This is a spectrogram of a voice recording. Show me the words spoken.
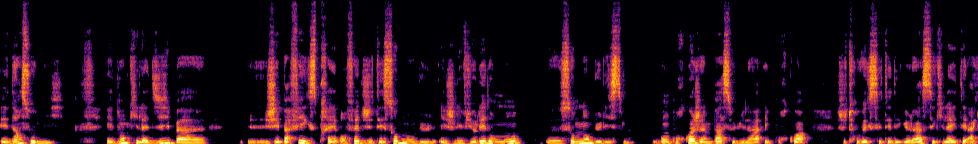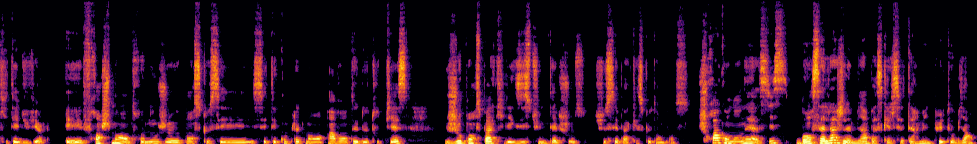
et d'insomnie. Et donc il a dit, bah, j'ai pas fait exprès. En fait, j'étais somnambule et je l'ai violé dans mon euh, somnambulisme. Bon, pourquoi j'aime pas celui-là et pourquoi j'ai trouvé que c'était dégueulasse, c'est qu'il a été acquitté du viol. Et franchement, entre nous, je pense que c'était complètement inventé de toutes pièces. Je pense pas qu'il existe une telle chose. Je sais pas, qu'est-ce que t'en penses? Je crois qu'on en est à 6. Bon, celle-là, je l'aime bien parce qu'elle se termine plutôt bien.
